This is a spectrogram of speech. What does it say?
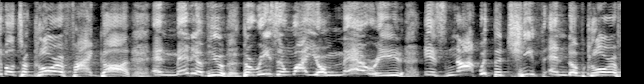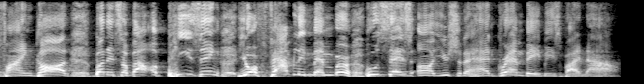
able to glorify God. And many of you, the reason why you're married is not with the chief end of glorifying God, but it's about appeasing your family member who says, Oh, you should have had grandbabies by now.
